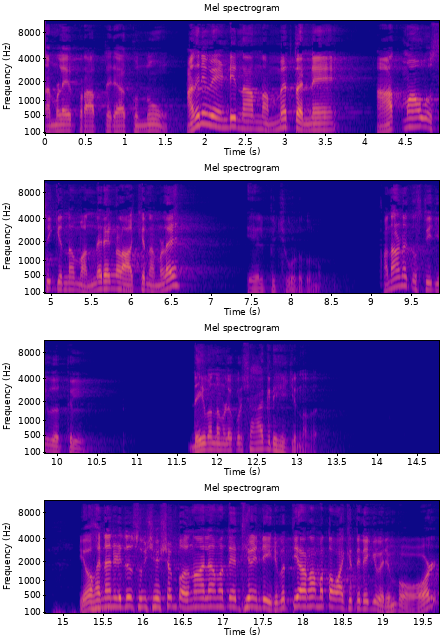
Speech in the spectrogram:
നമ്മളെ പ്രാപ്തരാക്കുന്നു. അതിനുവേണ്ടി നാം നമ്മെ തന്നെ ആത്മാവ് വസിക്കുന്ന മന്ദിരങ്ങളാക്കി നമ്മളെ ഏൽപ്പിച്ചു കൊടുക്കുന്നു. അതാണ് ക്രിസ്ത്യ ജീവിതത്തിൽ ദൈവം നമ്മളെക്കുറിച്ച് ആഗ്രഹിക്കുന്നത്. യോഹനാൻ എഴുതിയ സുവിശേഷം പതിനാലാമത്തെ അധ്യായന്റെ ഇരുപത്തിയാറാമത്തെ വാക്യത്തിലേക്ക് വരുമ്പോൾ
